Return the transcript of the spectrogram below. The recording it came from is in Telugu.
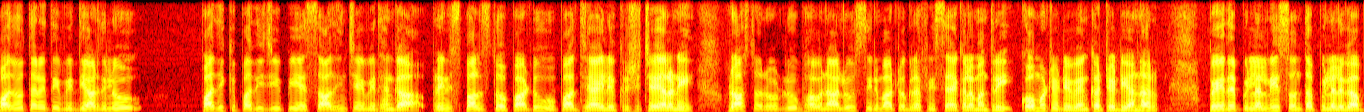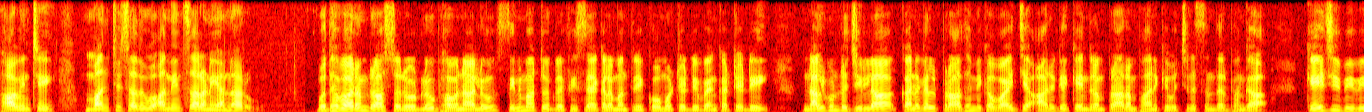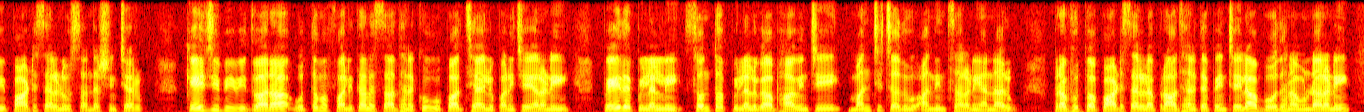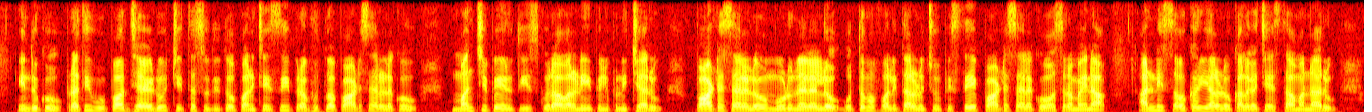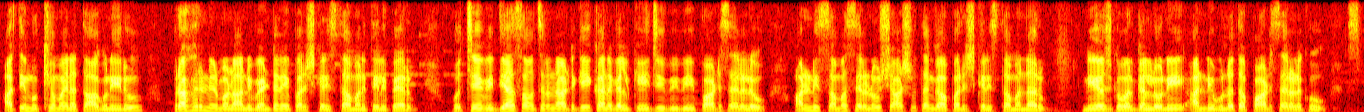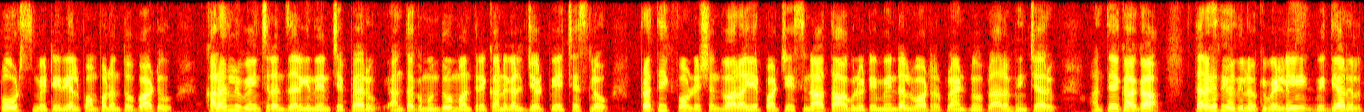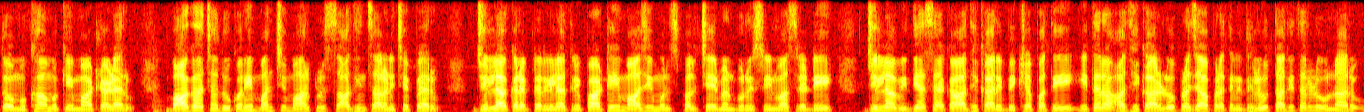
పదో తరగతి విద్యార్థులు పదికి పది జీపీఎస్ సాధించే విధంగా ప్రిన్సిపాల్స్తో పాటు ఉపాధ్యాయులు కృషి చేయాలని రాష్ట్ర రోడ్లు భవనాలు సినిమాటోగ్రఫీ శాఖల మంత్రి కోమటిరెడ్డి వెంకటరెడ్డి అన్నారు. పేద పిల్లల్ని సొంత పిల్లలుగా భావించి మంచి చదువు అందించాలని అన్నారు. బుధవారం రాష్ట్ర రోడ్లు భవనాలు సినిమాటోగ్రఫీ శాఖల మంత్రి కోమటిరెడ్డి వెంకటరెడ్డి నల్గొండ జిల్లా కనగల్ ప్రాథమిక వైద్య ఆరోగ్య కేంద్రం ప్రారంభానికి వచ్చిన సందర్భంగా కేజీబీవీ పాఠశాలను సందర్శించారు. కేజీబీవీ ద్వారా ఉత్తమ ఫలితాల సాధనకు ఉపాధ్యాయులు పనిచేయాలని పేద పిల్లల్ని సొంత పిల్లలుగా భావించి మంచి చదువు అందించాలని అన్నారు. ప్రభుత్వ పాఠశాలల ప్రాధాన్యత పెంచేలా బోధన ఉండాలని ఇందుకు ప్రతి ఉపాధ్యాయుడు చిత్తశుద్ధితో పనిచేసి ప్రభుత్వ పాఠశాలలకు మంచి పేరు తీసుకురావాలని పిలుపునిచ్చారు. పాఠశాలలో మూడు నెలల్లో ఉత్తమ ఫలితాలను చూపిస్తే పాఠశాలకు అవసరమైన అన్ని సౌకర్యాలను కలగచేస్తామన్నారు. అతి ముఖ్యమైన తాగునీరు ప్రహరీ నిర్మాణాన్ని వెంటనే పరిష్కరిస్తామని తెలిపారు. వచ్చే విద్యా సంవత్సరం నాటికి కనగల్ కేజీబీబీ పాఠశాలలో అన్ని సమస్యలను శాశ్వతంగా పరిష్కరిస్తామన్నారు. నియోజకవర్గంలోని అన్ని ఉన్నత పాఠశాలలకు స్పోర్ట్స్ మెటీరియల్ పంపడంతో పాటు కలర్లు వేయించడం జరిగిందని చెప్పారు. అంతకుముందు మంత్రి కనగల్ జడ్పీహెచ్ఎస్లో ప్రతీక్ ఫౌండేషన్ ద్వారా ఏర్పాటు చేసిన తాగునీటి మినరల్ వాటర్ ప్లాంట్ను ప్రారంభించారు. అంతేకాక తరగతి గదిలోకి వెళ్ళి విద్యార్థులతో ముఖాముఖి మాట్లాడారు. బాగా చదువుకొని మంచి మార్కులు సాధించాలని చెప్పారు. జిల్లా కలెక్టర్ ఇలా త్రిపాఠి మాజీ మున్సిపల్ చైర్మన్ బుర్రి శ్రీనివాసరెడ్డి జిల్లా విద్యాశాఖ అధికారి భిక్షపతి ఇతర అధికారులు ప్రజాప్రతినిధులు తదితరులు ఉన్నారు.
